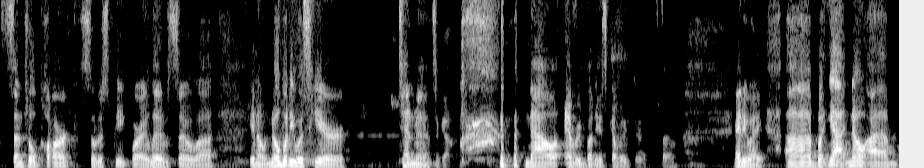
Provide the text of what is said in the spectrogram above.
Central Park, so to speak, where I live. So, uh, you know, nobody was here 10 minutes ago. now everybody's coming through. So, anyway, uh, but yeah, no, um,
